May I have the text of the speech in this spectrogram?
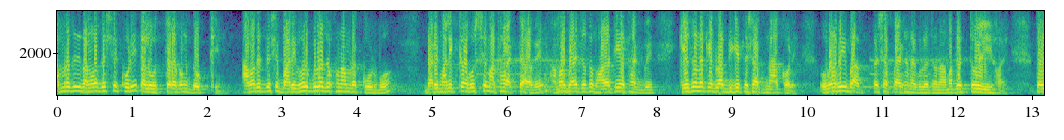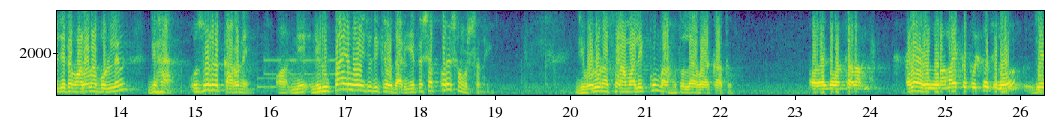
আমরা যদি বাংলাদেশে করি, তাহলে উত্তর এবং দক্ষিণ। আমাদের দেশে বাড়িঘরগুলো যখন আমরা করব, বাড়ির মালিককে অবশ্যই মাথা রাখতে হবে। আমার বাড়ির যত ভাড়াটিয়া থাকবে, কেউ যেন কেবলার দিকে পেশাব না করে। ওভাবেই পেশাব পায়খানাগুলো যেন আমাদের তৈরি হয়। তো যেটা মালানা বললেন যে হ্যাঁ ওজোরের কারণে নিরুপায় হয়ে যদি কেউ দাঁড়িয়ে পেশাব করে, সমস্যা নেই। জি বলুন, আসসালামু আলাইকুম রহমতুল্লাহ বারাকাতু ওয়ালাইকুম আসসালাম। হ্যালো আমার একটা প্রশ্ন ছিল যে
